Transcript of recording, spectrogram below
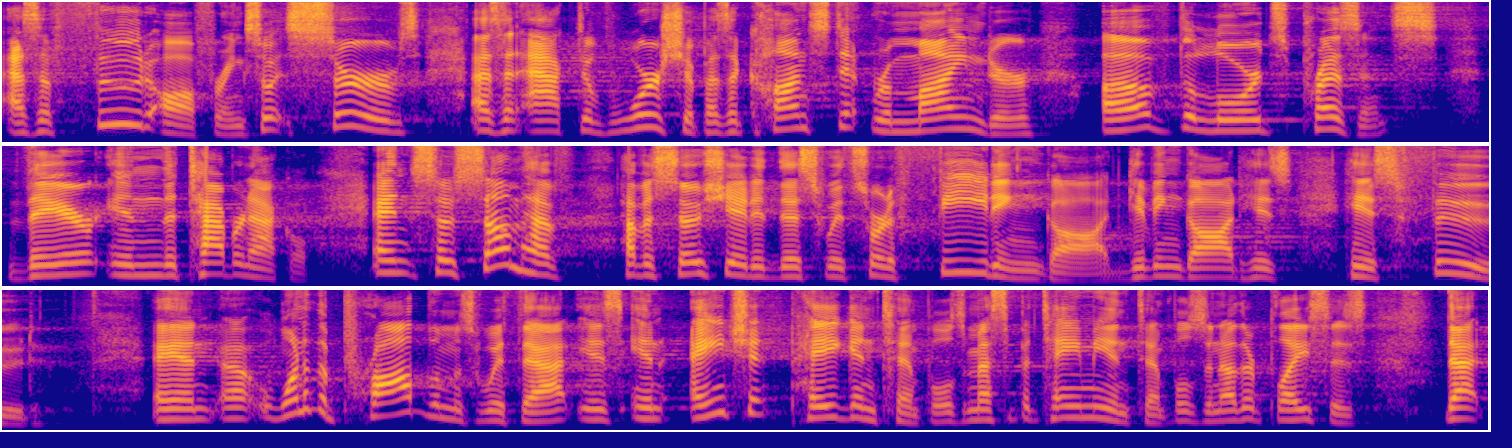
as a food offering. So it serves as an act of worship, as a constant reminder of the Lord's presence there in the tabernacle. And so some have, have associated this with sort of feeding God, giving God his, his food. And uh, one of the problems with that is in ancient pagan temples, Mesopotamian temples, and other places, that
